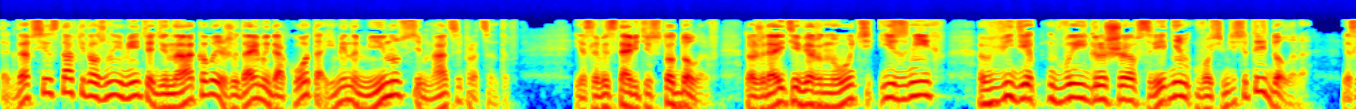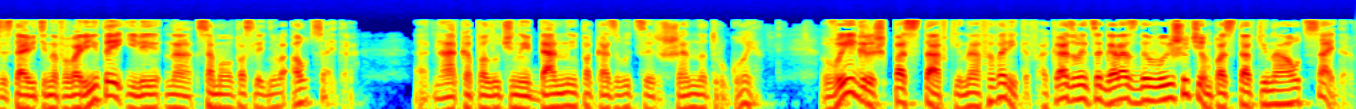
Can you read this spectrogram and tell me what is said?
тогда все ставки должны иметь одинаковый ожидаемый доход, а именно минус 17%. Если вы ставите 100 долларов, то ожидаете вернуть из них в виде выигрыша в среднем 83 доллара, если ставите на фаворита или на самого последнего аутсайдера. Однако полученные данные показывают совершенно другое. Выигрыш по ставке на фаворитов оказывается гораздо выше, чем по ставке на аутсайдеров.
